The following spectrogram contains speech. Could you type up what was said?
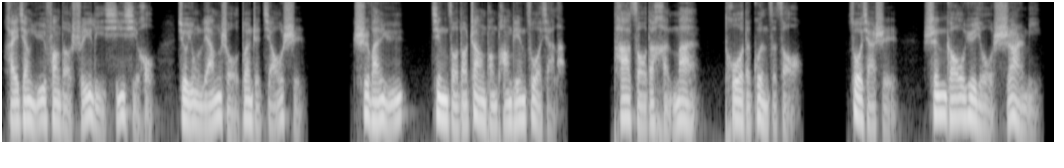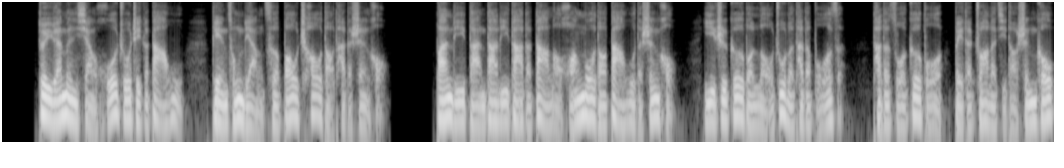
还将鱼放到水里洗洗后，就用两手端着嚼食。吃完鱼，竟走到帐篷旁边坐下了。他走得很慢，拖着棍子走。坐下时，身高约有十二米。队员们想活捉这个大物，便从两侧包抄到他的身后。班里胆大力大的大老黄摸到大雾的身后，一只胳膊搂住了他的脖子。他的左胳膊被他抓了几道深沟，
